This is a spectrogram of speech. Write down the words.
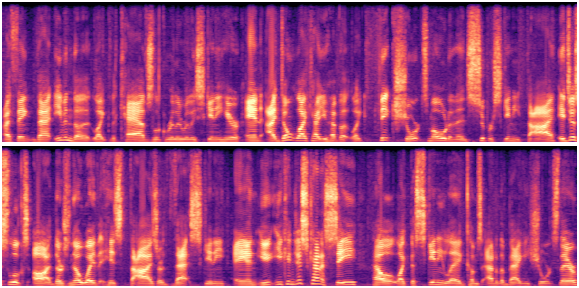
I think that even the, like, the calves look really, really skinny here, and I don't like how you have that, like, thick shorts mode and then super skinny thigh. It just looks odd. There's no way that his thighs are that skinny, and you, you can just kind of see how like the skinny leg comes out of the baggy shorts there.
